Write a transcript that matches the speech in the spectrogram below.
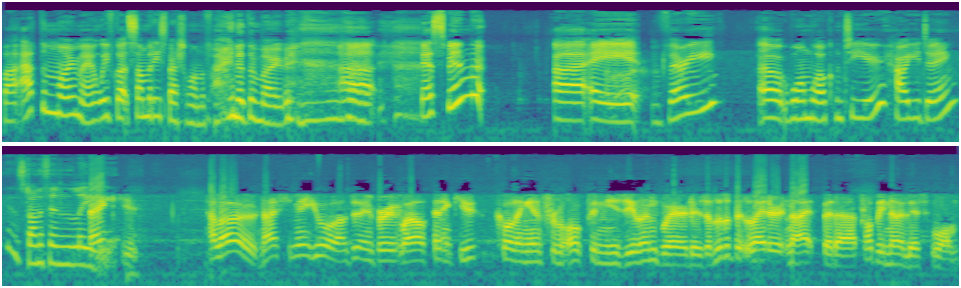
But at the moment, we've got somebody special on the phone at the moment. Uh, Bespin, uh, a very uh, warm welcome to you. How are you doing? It's Jonathan Lee. Thank you. Hello, nice to meet you all. I'm doing very well, thank you. Calling in from Auckland, New Zealand, where it is a little bit later at night, but uh, probably no less warm.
